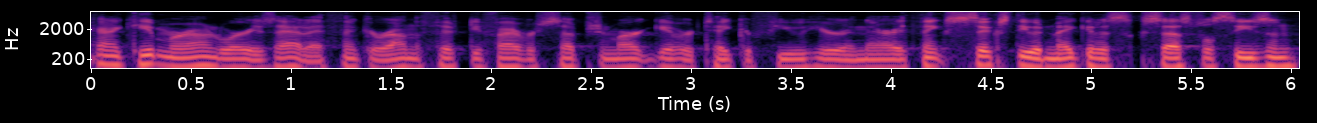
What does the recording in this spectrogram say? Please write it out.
kind of keep him around where he's at. I think around the 55 reception mark, give or take a few here and there. I think 60 would make it a successful season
